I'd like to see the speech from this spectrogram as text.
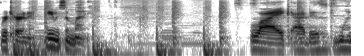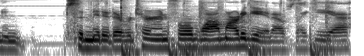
Return it. Give me some money. Like, I just went and submitted a return for Walmart again. I was like, yeah,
